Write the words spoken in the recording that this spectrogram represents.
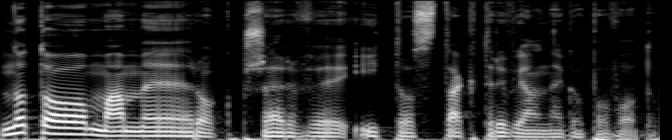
no to mamy rok przerwy i to z tak trywialnego powodu.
